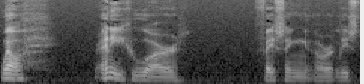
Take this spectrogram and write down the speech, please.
Well, any who are facing or at least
